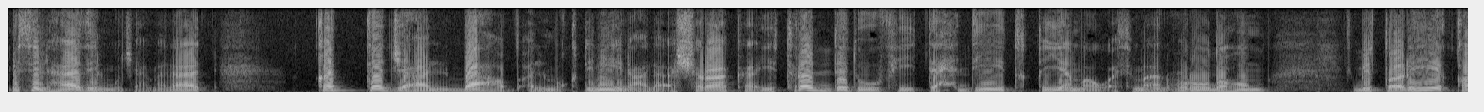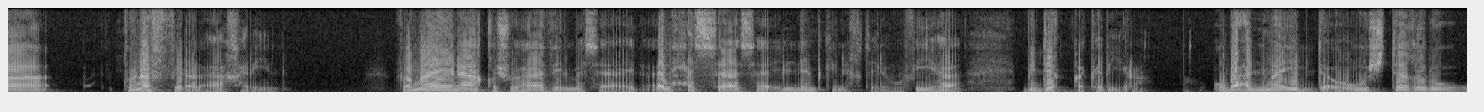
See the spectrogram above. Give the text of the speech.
مثل هذه المجاملات قد تجعل بعض المقدمين على الشراكة يترددوا في تحديد قيم أو أثمان عروضهم بطريقة تنفر الآخرين. فما يناقش هذه المسائل الحساسة اللي يمكن يختلفوا فيها بدقة كبيرة. وبعد ما يبدأوا ويشتغلوا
